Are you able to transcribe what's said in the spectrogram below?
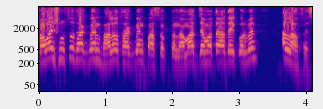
সবাই সুস্থ থাকবেন, ভালো থাকবেন, পাঁচ ওয়াক্ত নামাজ জামাতে আদায় করবেন। আল্লাহ হাফেজ।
